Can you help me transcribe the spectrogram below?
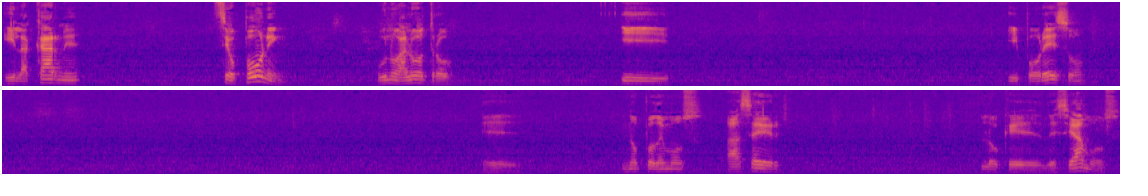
y la carne se oponen uno al otro y, y por eso eh, no podemos hacer lo que deseamos.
